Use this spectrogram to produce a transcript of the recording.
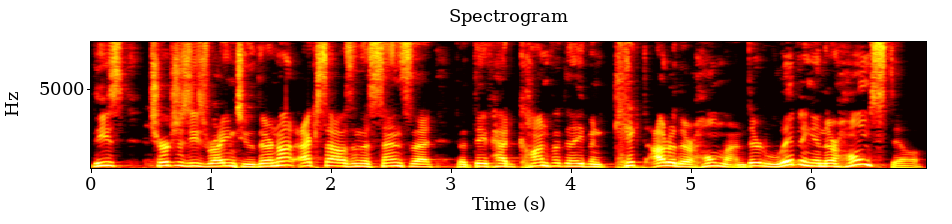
These churches he's writing to, they're not exiles in the sense that, that they've had conflict and they've been kicked out of their homeland. They're living in their home still.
